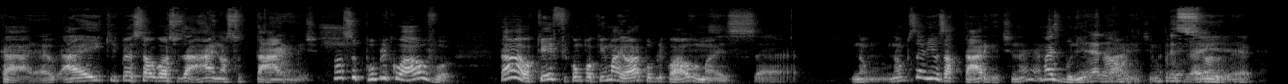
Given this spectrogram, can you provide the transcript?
cara? Aí que o pessoal gosta de usar, ai, nosso target. Nosso público-alvo. Tá, ok, ficou um pouquinho maior público-alvo, mas é, não, não precisaria usar target, né? É mais bonito é, não, target. Impressiona. Aí, né? é...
